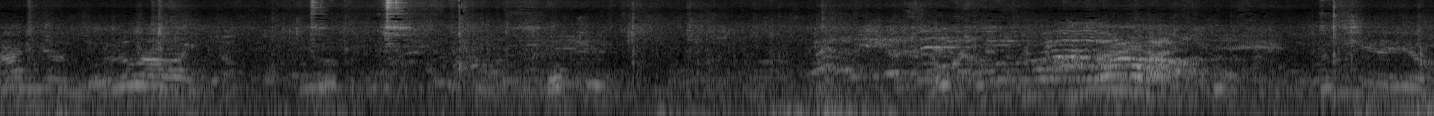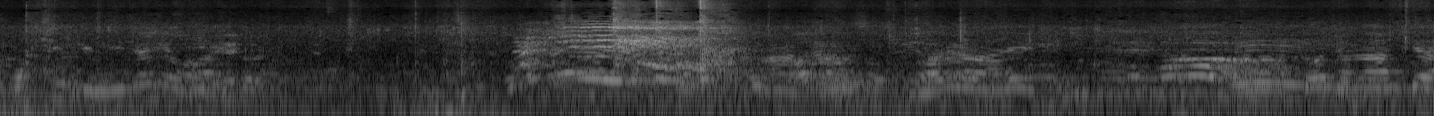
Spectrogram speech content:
난 이제 놀러 있다. 복싱. 복싱에 이거 복싱 경기장에 와 있다. 아, 자, 말해라. 이. 어, 또 전화할게. 어,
